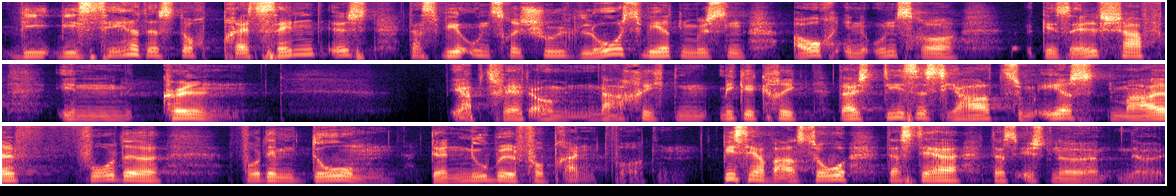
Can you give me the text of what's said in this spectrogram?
wie, wie sehr das doch präsent ist, dass wir unsere Schuld loswerden müssen, auch in unserer Gesellschaft in Köln. Ihr habt es vielleicht auch in Nachrichten mitgekriegt, da ist dieses Jahr zum ersten Mal vor, der, vor dem Dom der Nubel verbrannt worden. Bisher war es so, dass der, das ist eine, eine,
